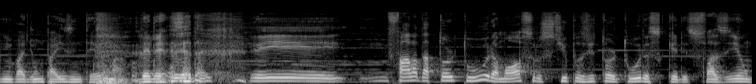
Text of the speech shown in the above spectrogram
invadiu um país inteiro, uma beleza. É verdade. E, e fala da tortura, mostra os tipos de torturas que eles faziam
